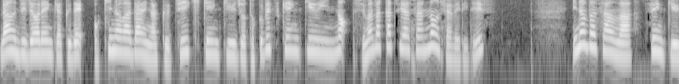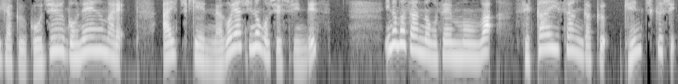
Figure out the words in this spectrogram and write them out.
ラウンジ常連客で沖縄大学地域研究所特別研究員の島田克也さんのおしゃべりです。稲葉さんは1955年生まれ、愛知県名古屋市のご出身です。稲葉さんのご専門は世界遺産学、建築士、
